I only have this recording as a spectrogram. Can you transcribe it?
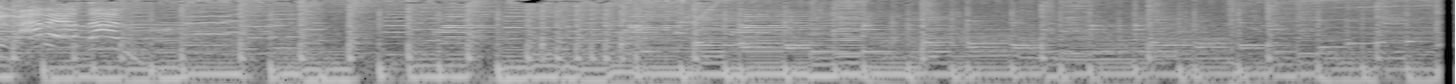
gerade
